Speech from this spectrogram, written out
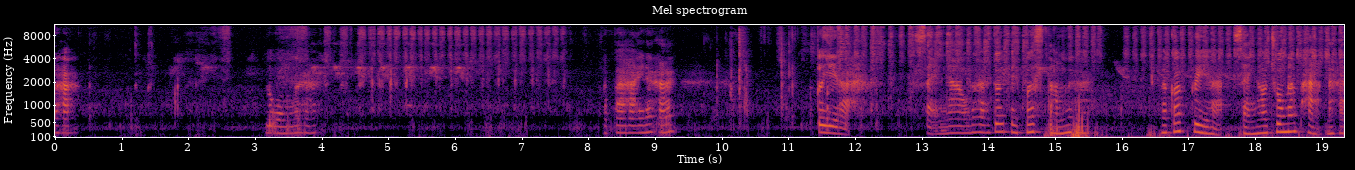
นะคะ ลงนะคะระบายนะคะ เกลี่ย แสงเงานะคะ ด้วยเปเปอร์สตัมนะคะ แล้วก็เกลี่ยแสงเงาช่วงหน้าผากนะคะ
